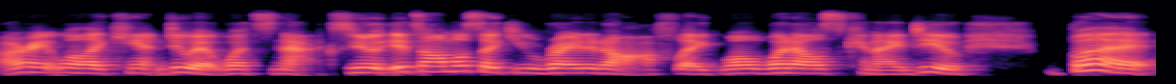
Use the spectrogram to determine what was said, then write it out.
all right, well, I can't do it. What's next? You know, it's almost like you write it off, like, well, what else can I do? But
